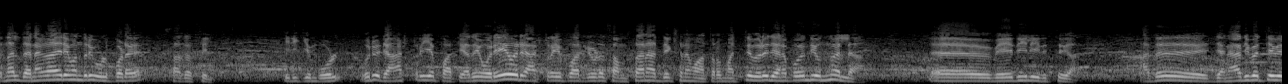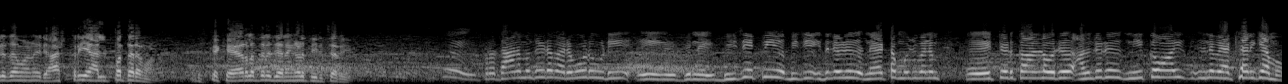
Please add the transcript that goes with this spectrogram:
എന്നാൽ ധനകാര്യമന്ത്രി ഉൾപ്പെടെ സദസ്സിൽ ഇരിക്കുമ്പോൾ ഒരു രാഷ്ട്രീയ പാർട്ടി അതേ ഒരേ ഒരു രാഷ്ട്രീയ പാർട്ടിയുടെ സംസ്ഥാന അധ്യക്ഷനെ മാത്രം മറ്റൊരു ജനപ്രതിനിധി ഒന്നുമല്ല വേദിയിലിരുത്തുക. അത് ജനാധിപത്യ വിരുദ്ധമാണ് രാഷ്ട്രീയ അല്പത്തരമാണ്. ഇതൊക്കെ കേരളത്തിലെ ജനങ്ങൾ തിരിച്ചറിയും. പ്രധാനമന്ത്രിയുടെ വരവോടുകൂടി ഈ പിന്നെ ബി ജെ പി ഇതിന്റെ ഒരു നേട്ടം മുഴുവനും ഏറ്റെടുക്കാനുള്ള ഒരു അതിന്റെ ഒരു നീക്കമായി ഇതിനെ വ്യാഖ്യാനിക്കാമോ?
